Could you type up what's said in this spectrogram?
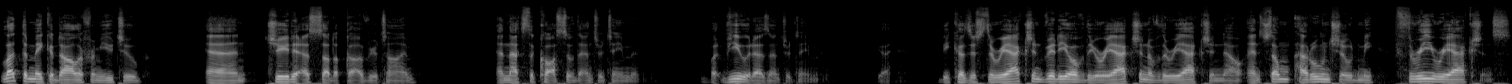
Let them make a dollar from YouTube, and treat it as sadaqah of your time, and that's the cost of the entertainment. But view it as entertainment, okay? Because it's the reaction video of the reaction of the reaction now, and some Harun showed me three reactions.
